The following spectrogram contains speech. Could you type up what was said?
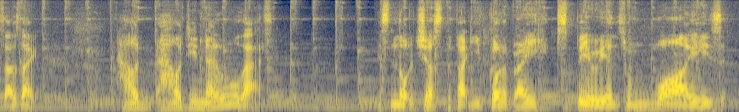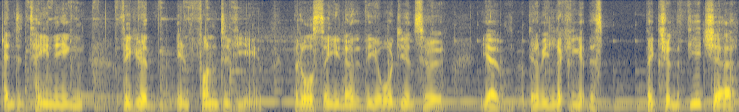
So I was like, how, how do you know all that? It's not just the fact you've got a very experienced, wise, entertaining figure in front of you, but also you know that the audience who are you know, going to be looking at this picture in the future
